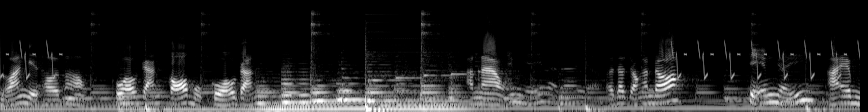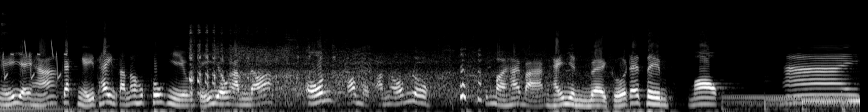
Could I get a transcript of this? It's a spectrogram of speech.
Đoán vậy thôi phải không? Cô áo trắng có một cô áo trắng. Anh nào? Em nghĩ là đây ạ. Tại sao chọn anh đó? Thì em nghĩ. À em nghĩ vậy hả? Chắc nghĩ thấy người ta nói hút thuốc nhiều chỉ vô anh đó. Ốm có một anh ốm luôn. Xin mời hai bạn hãy nhìn về cửa trái tim. Một hai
